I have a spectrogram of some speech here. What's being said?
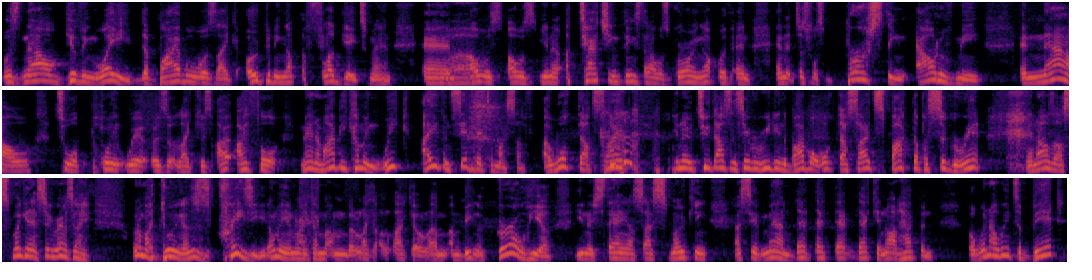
was now giving way. The Bible was like opening up the floodgates, man. And I was, I was, you know, attaching things that I was growing up with, and and it just was bursting out of me. And now to a point where it was like, 'cause I, I thought, man, am I becoming weak? I even said that to myself. I walked outside, you know, 2007, reading the Bible. I walked outside, sparked up a cigarette, and I was, I was smoking that cigarette. I was like, what am I doing? This is crazy. I mean, I'm like, I'm, I'm like, like, I'm, I'm being a girl here, you know, standing outside smoking. I said, man, that, that, that, that cannot happen. But when I went to bed,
